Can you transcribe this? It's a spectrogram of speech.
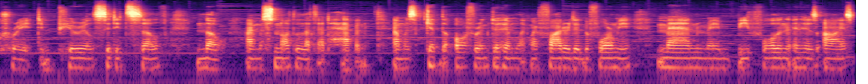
great imperial city itself. No, I must not let that happen. I must get the offering to him like my father did before me. Man may be fallen in his eyes,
